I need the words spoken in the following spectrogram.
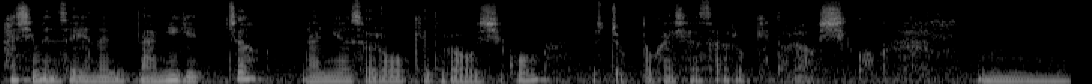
하시면서 얘는 나뉘겠죠? 나뉘어서 이렇게 돌아오시고 이쪽도 가셔서 이렇게 돌아오시고. 음,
